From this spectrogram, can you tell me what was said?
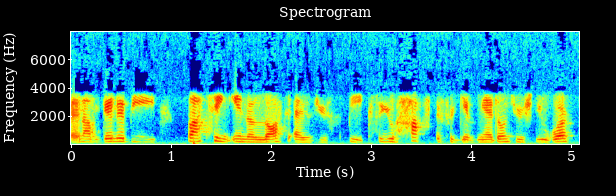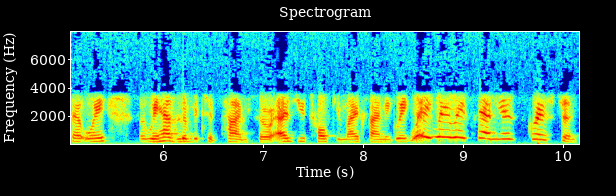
and I'm going to be butting in a lot as you speak. So you have to forgive me. I don't usually work that way, but we have limited time. So as you talk, you might find me going, wait, wait, wait, Sam, here's a question.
